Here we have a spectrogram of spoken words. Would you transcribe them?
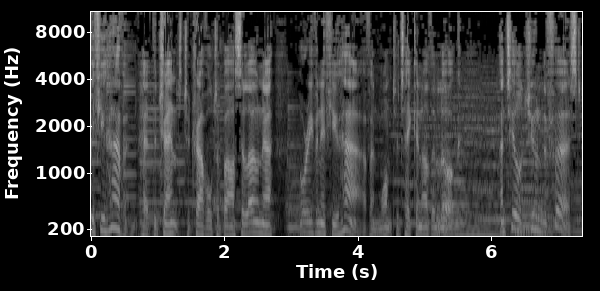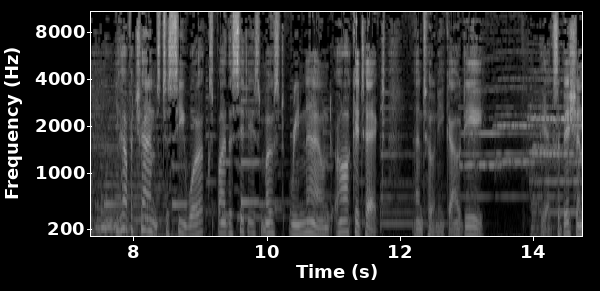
If you haven't had the chance to travel to Barcelona, or even if you have and want to take another look, until June the 1st, you have a chance to see works by the city's most renowned architect, Antoni Gaudí. The exhibition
